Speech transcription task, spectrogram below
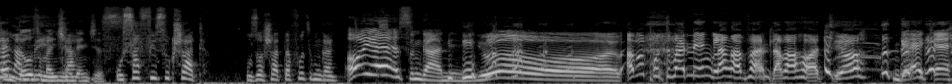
and Tshela those are my mina, challenges. usafisa ukushada? Uzoshada futhi mngani? Oh yes ngani yo ababhuti baningi la ngaphandle abahot yo. Ngeke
